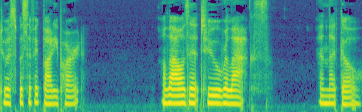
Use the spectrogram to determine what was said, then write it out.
to a specific body part allows it to relax and let go.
